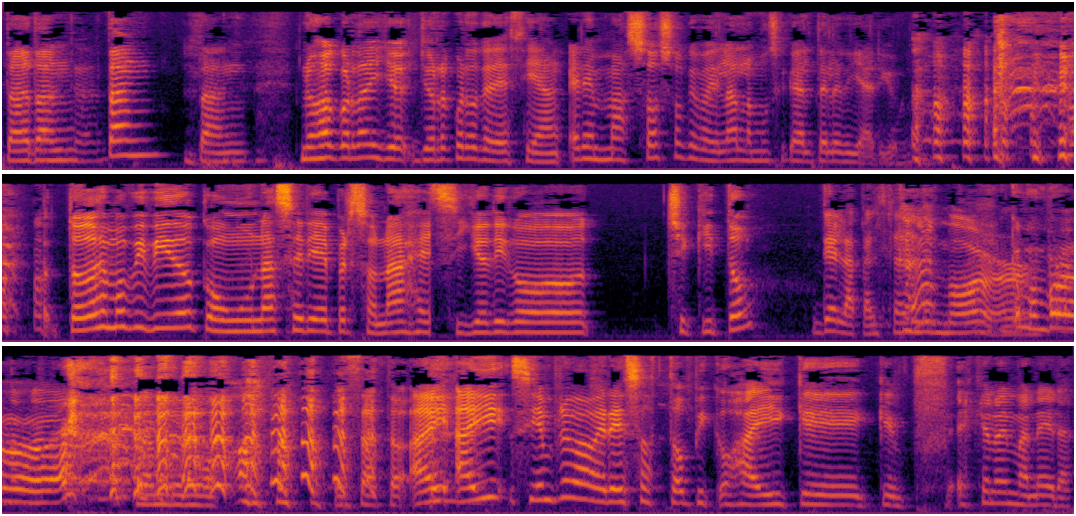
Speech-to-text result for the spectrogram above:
ta, tan, tan, tan. ¿No os acordáis? Yo, yo recuerdo que decían, eres más soso que bailar la música del telediario. Todos hemos vivido con una serie de personajes. Si yo digo chiquito, De la calzada. Candy Moore. grande mo- Exacto. Ahí, ahí siempre va a haber esos tópicos ahí que, que pf, es que no hay manera.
